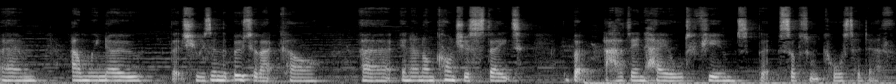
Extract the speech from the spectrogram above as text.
Um, and we know that she was in the boot of that car uh, in an unconscious state but had inhaled fumes that subsequently caused her death.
